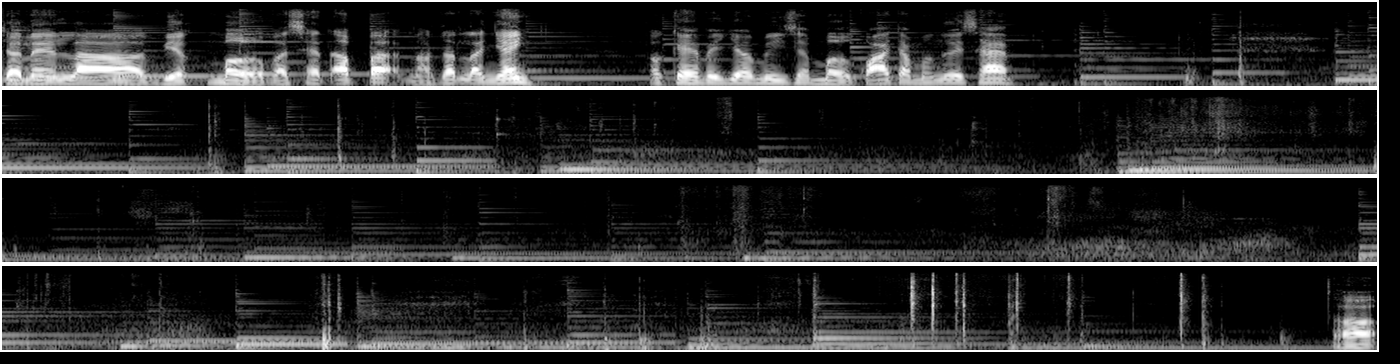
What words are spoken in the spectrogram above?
cho nên là việc mở và setup á nó rất là nhanh. Ok bây giờ mình sẽ mở qua cho mọi người xem. Đó,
